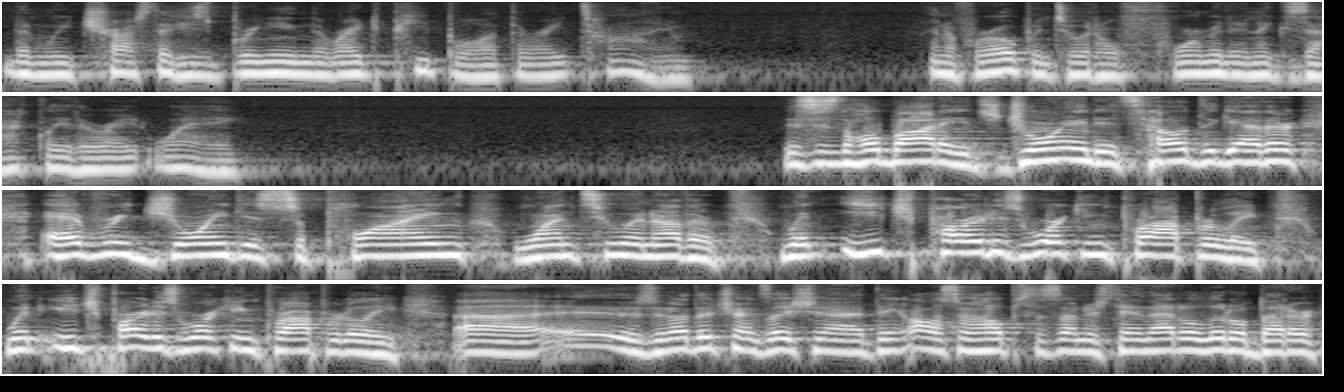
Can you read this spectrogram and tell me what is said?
then we trust that he's bringing the right people at the right time. And if we're open to it, he'll form it in exactly the right way. This is the whole body. It's joined, it's held together. Every joint is supplying one to another. When each part is working properly, when each part is working properly, uh, there's another translation that I think also helps us understand that a little better.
